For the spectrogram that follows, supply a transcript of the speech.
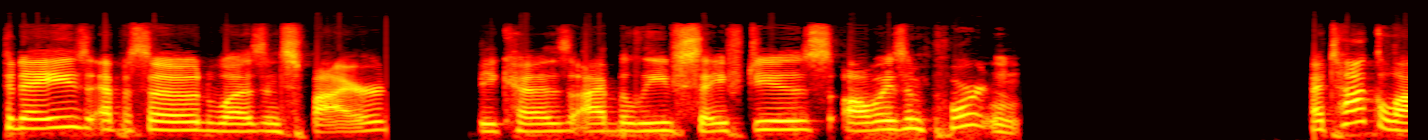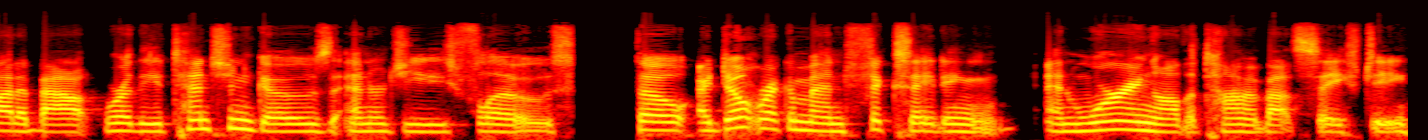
Today's episode was inspired because I believe safety is always important. I talk a lot about where the attention goes, energy flows. So I don't recommend fixating and worrying all the time about safety.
